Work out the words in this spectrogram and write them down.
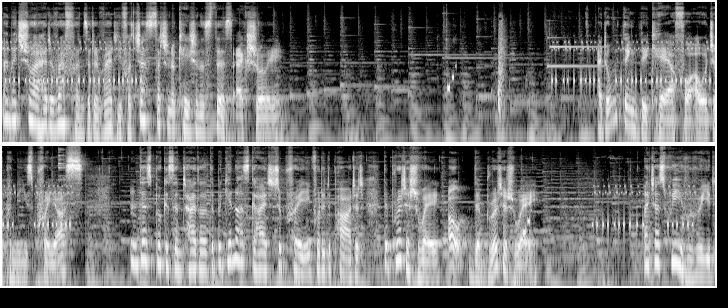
I made sure I had a reference at ready for just such an occasion as this, actually. I don't think they care for our Japanese prayers. This book is entitled The Beginner's Guide to Praying for the Departed, the British Way. Oh, the British Way. I just reread.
